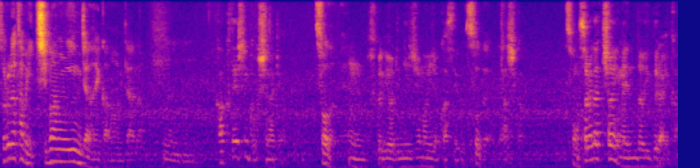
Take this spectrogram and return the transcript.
それが多分一番いいんじゃないかなみたいな。うん。確定申告しなきゃそうだね、うん。副業で20万以上稼ぐそうだよね。確かそうそれがちょい面倒いぐらいかな。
